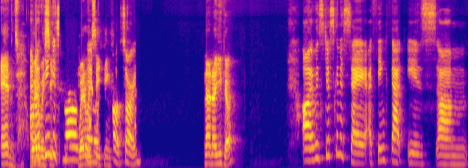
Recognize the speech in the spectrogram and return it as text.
And where and do we see well where do we see things? Oh, sorry. No, no, you go. I was just going to say, I think that is um,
